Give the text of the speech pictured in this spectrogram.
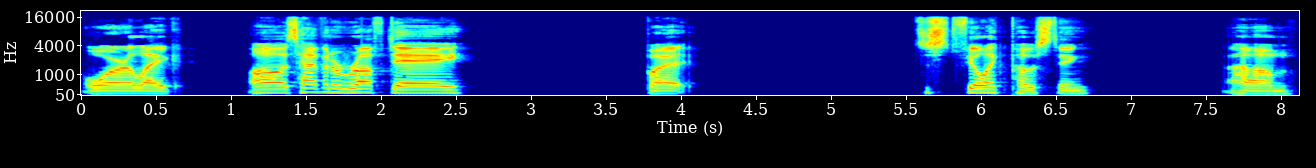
Or like, oh, I was having a rough day, but just feel like posting. Um,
